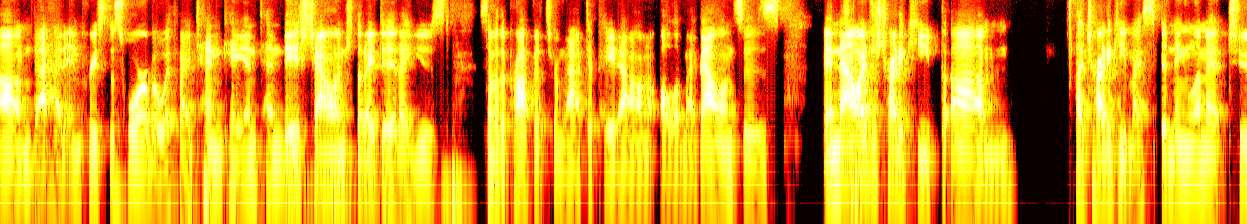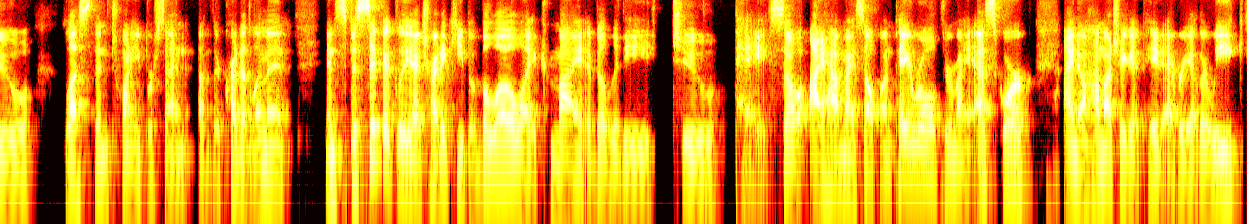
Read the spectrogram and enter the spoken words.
Um, that had increased the score. But with my 10K in 10 days challenge that I did, I used some of the profits from that to pay down all of my balances. And now I just try to keep um, I try to keep my spending limit to less than 20% of the credit limit. And specifically, I try to keep it below like my ability to pay. So I have myself on payroll through my S Corp. I know how much I get paid every other week.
